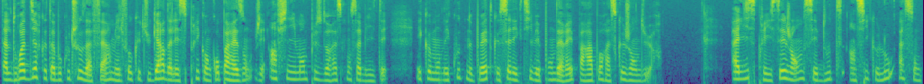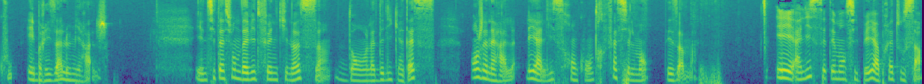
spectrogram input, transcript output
Tu as le droit de dire que tu as beaucoup de choses à faire, mais il faut que tu gardes à l'esprit qu'en comparaison, j'ai infiniment plus de responsabilités et que mon écoute ne peut être que sélective et pondérée par rapport à ce que j'endure. Alice prit ses jambes, ses doutes, ainsi que Lou à son cou, et brisa le mirage. Il y a une citation de David Fuenkinos dans La délicatesse. En général, les Alice rencontrent facilement des hommes. Et Alice s'est émancipée après tout ça.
